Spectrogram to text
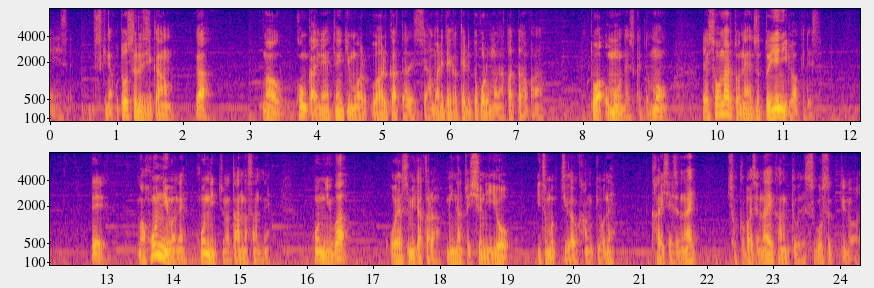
えー、好きなことをする時間がまあ今回ね天気も悪かったですしあまり出かけるところもなかったのかなとは思うんですけどもえそうなるとねずっと家にいるわけです。で、まあ、本人はね本人っていうのは旦那さんね。本人はお休みだからみんなと一緒にいよう。いつもと違う環境ね。会社じゃない職場じゃない環境で過ごすっていうのは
